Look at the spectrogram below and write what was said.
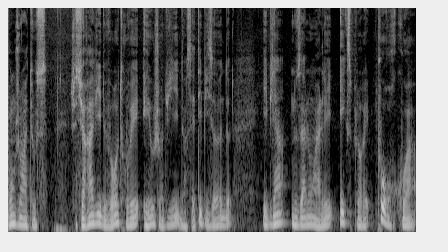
Bonjour à tous. Je suis ravi de vous retrouver et aujourd'hui dans cet épisode, eh bien, nous allons aller explorer pourquoi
